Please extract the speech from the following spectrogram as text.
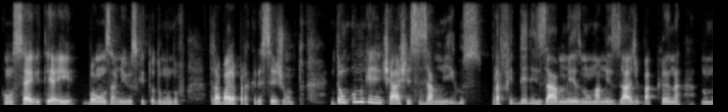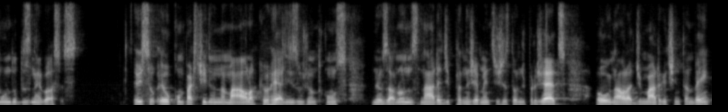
consegue ter aí bons amigos que todo mundo trabalha para crescer junto. Então, como que a gente acha esses amigos para fidelizar mesmo uma amizade bacana no mundo dos negócios? Isso eu compartilho numa aula que eu realizo junto com os meus alunos na área de planejamento e gestão de projetos, ou na aula de marketing também.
